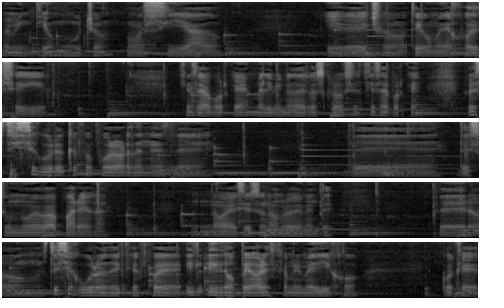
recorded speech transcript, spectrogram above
me mintió mucho, demasiado. Y de hecho, digo, me dejó de seguir. Quién sabe por qué, me eliminó de los cruces, quién sabe por qué. Pero estoy seguro que fue por órdenes de. de. de su nueva pareja. No voy a decir su nombre, obviamente. Pero estoy seguro de que fue. Y, lo peor es que a mí me dijo. Porque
